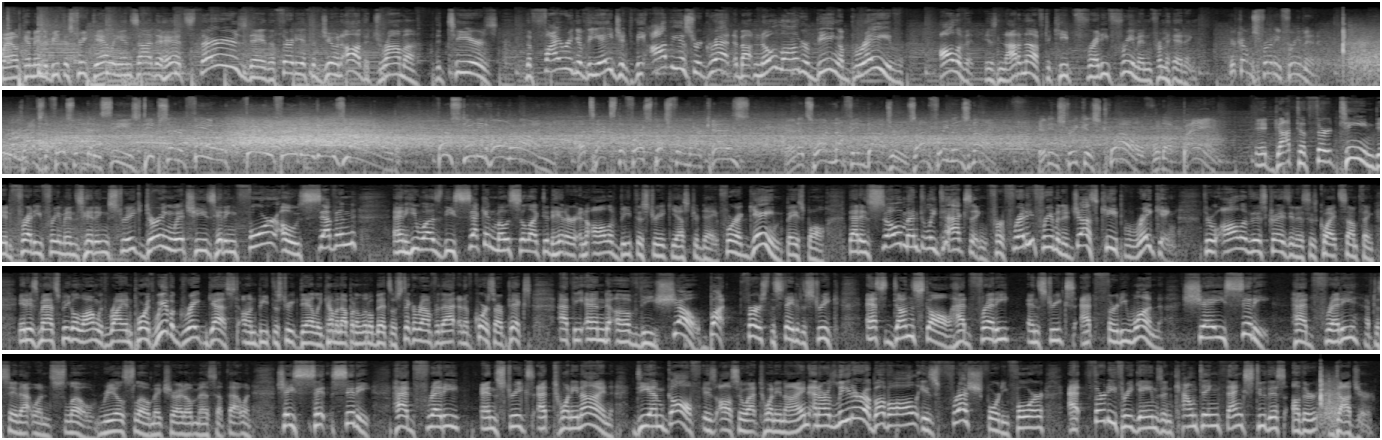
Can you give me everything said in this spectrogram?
Welcome into Beat the Streak Daily Inside the Hits. Thursday, the 30th of June. Oh, the drama, the tears, the firing of the agent, the obvious regret about no longer being a Brave. All of it is not enough to keep Freddie Freeman from hitting. Here comes Freddie Freeman. Drives the first one that he sees. Deep center field. Freddie Freeman goes yard. First inning home run. Attacks the first pitch from Marquez. And it's 1 nothing Dodgers on Freeman's ninth. Hitting streak is 12 with a bang. It got to 13, did Freddie Freeman's hitting streak, during which he's hitting 407 and he was the second most selected hitter in all of Beat the Streak yesterday. For a game, baseball, that is so mentally taxing, for Freddie Freeman to just keep raking through all of this craziness is quite something. It is Matt Spiegel along with Ryan Porth. We have a great guest on Beat the Streak Daily coming up in a little bit, so stick around for that. And of course, our picks at the end of the show. But first, the state of the streak. S. Dunstall had Freddie and streaks at 31. Shea City had Freddie. I have to say that one slow, real slow. Make sure I don't mess up that one. Shea City had Freddie and streaks at 29. DM Golf is also at 29. And our leader above all is Fresh 44 at 33 games and counting, thanks to this other Dodger.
